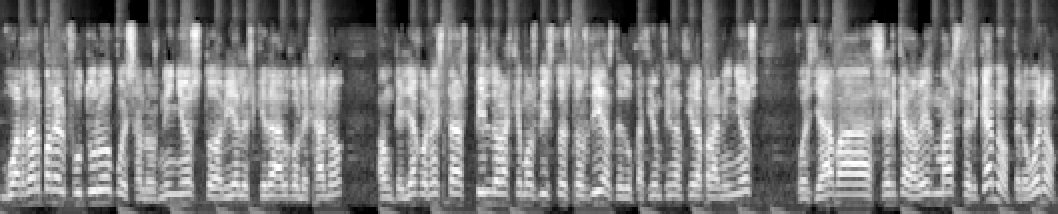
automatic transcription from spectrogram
guardar para el futuro, pues a los niños todavía les queda algo lejano, aunque ya con estas píldoras que hemos visto estos días de educación financiera para niños, pues ya va a ser cada vez más cercano, pero bueno,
